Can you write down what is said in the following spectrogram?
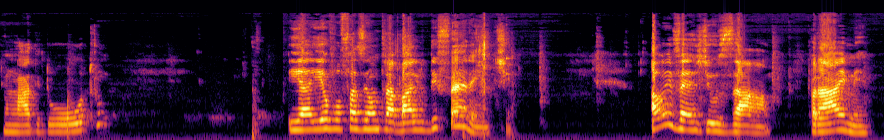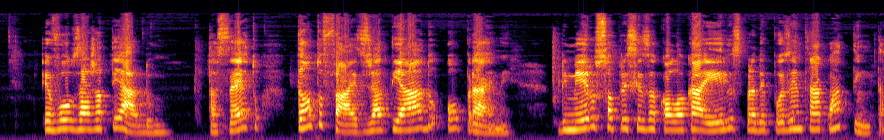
de um lado e do outro. E aí eu vou fazer um trabalho diferente. Ao invés de usar primer, eu vou usar jateado, tá certo? Tanto faz jateado ou primer. Primeiro só precisa colocar eles para depois entrar com a tinta.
